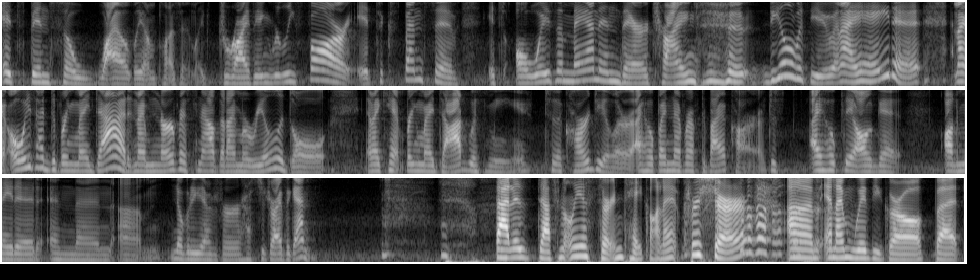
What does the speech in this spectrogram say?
It's been so wildly unpleasant. Like driving really far, it's expensive. It's always a man in there trying to deal with you, and I hate it. And I always had to bring my dad, and I'm nervous now that I'm a real adult and I can't bring my dad with me to the car dealer. I hope I never have to buy a car. Just I hope they all get automated and then um, nobody ever has to drive again. that is definitely a certain take on it for sure. um, and I'm with you, girl, but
